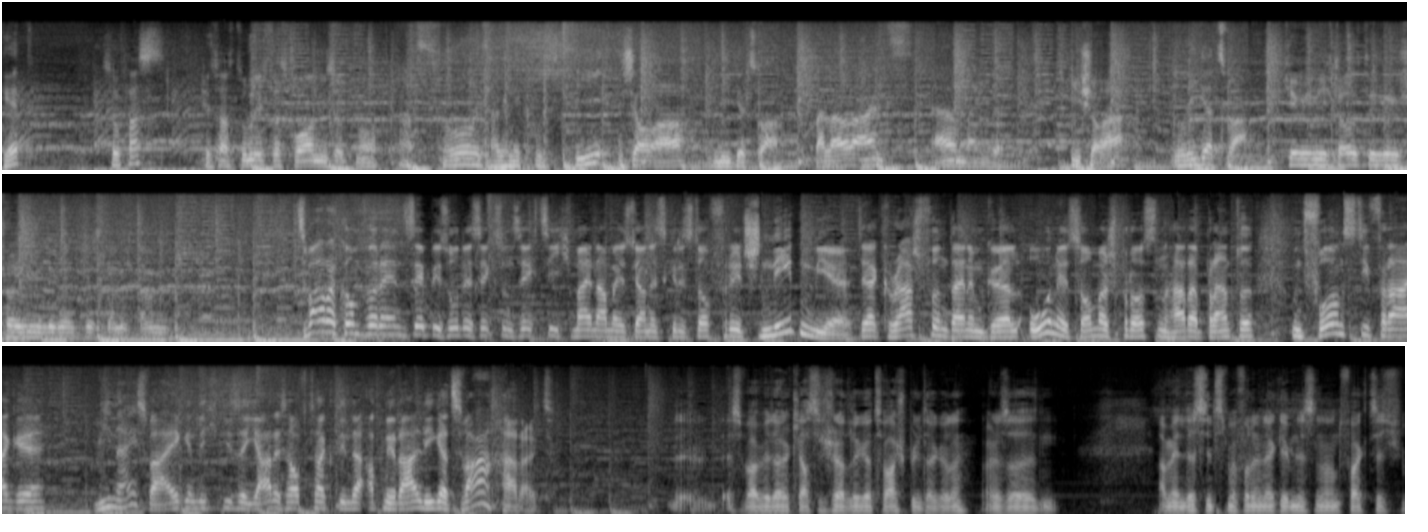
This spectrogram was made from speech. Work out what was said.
Geht? So fast? Das heißt, du lässt das vor und ich sag nach. Ach so, das habe ich nicht gewusst. Ich schau auch Liga 2. Bei Laura 1. Ja, mein Gott. Ich schaue auch Liga 2. Ich kenne mich nicht aus, deswegen schaue ich mir das gar nicht an. Zwarer Konferenz, Episode 66. Mein Name ist Johannes Christoph Fritsch. Neben mir der Crush von deinem Girl ohne Sommersprossen, Harald Brandl. Und vor uns die Frage, wie nice war eigentlich dieser Jahresauftakt in der Admiralliga 2, Harald? Es war wieder ein klassischer Liga 2 Spieltag, oder? Also am Ende sitzt man vor den Ergebnissen und fragt sich,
